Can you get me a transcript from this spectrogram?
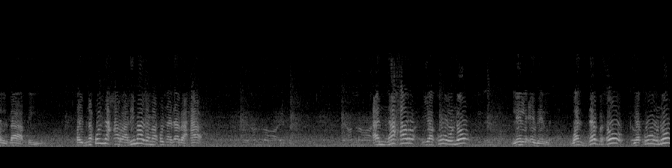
الباقي. طيب نقول نحر. لماذا ما قلنا ذبح؟ النحر يكون للإبل والذبح يكون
